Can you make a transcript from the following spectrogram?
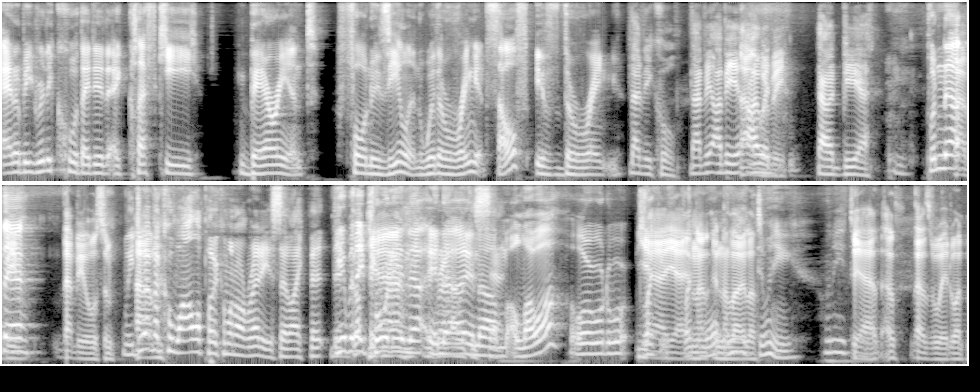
And it'd be really cool. They did a Klefki variant for New Zealand, where the ring itself is the ring. That'd be cool. That'd be, I'd be, That I would would, be that would be, yeah. Putting it out that'd there. be that'd be awesome. We do have a Um, koala Pokemon already, so like, but Yeah, but they got the brought ground- it in the a, in a, in um set. Alola or what? what- Yeah, like- yeah, like, in a- what, in what are you doing? What are you doing? Yeah, that, that was a weird one.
